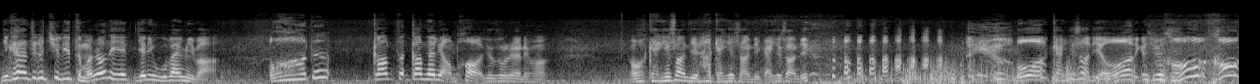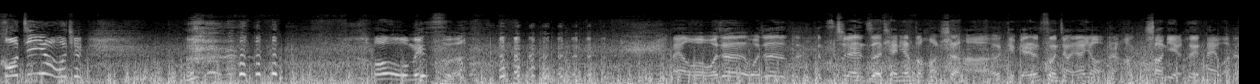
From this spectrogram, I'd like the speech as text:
你看这个距离怎么着也也得五百米吧？我的，刚才刚才两炮就从这个地方。哦，感谢上帝啊！感谢上帝，感谢上帝！哇，感谢上帝！我的个去，好好好近啊！我去！哦，我没死！哎呀，我我这我这志愿者天天做好事哈，给别人送降压药，然后上帝也会爱我的。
